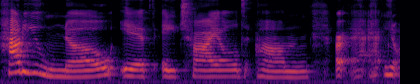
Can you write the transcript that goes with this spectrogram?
How do you know if a child, um, or, you know,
